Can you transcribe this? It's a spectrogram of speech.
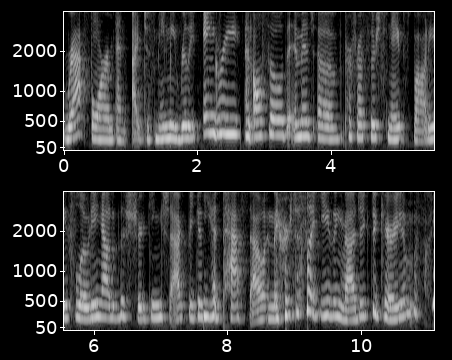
rat form and it just made me really angry. And also the image of Professor Snape's body floating out of the shrieking shack because he had passed out and they were just like using magic to carry him. Oh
